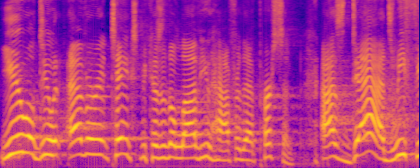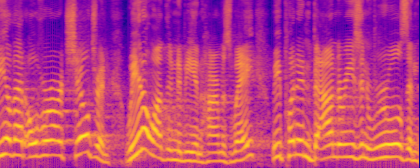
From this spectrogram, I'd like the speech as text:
You will do whatever it takes because of the love you have for that person. As dads, we feel that over our children. We don't want them to be in harm's way. We put in boundaries and rules and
